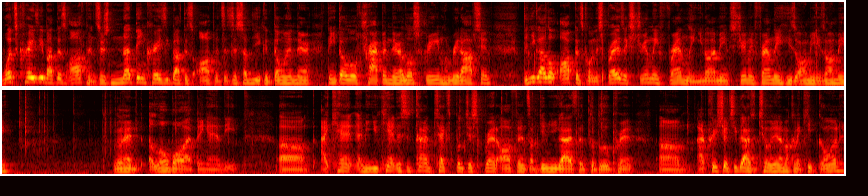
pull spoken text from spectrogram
what's crazy about this offense? There's nothing crazy about this offense. It's just something you can throw in there. Think throw a little trap in there, a little screen, read option. Then you got a little offense going. The spread is extremely friendly. You know what I mean? Extremely friendly. He's on me. He's on me. We're to low ball that thing, Andy. Um, I can't. I mean, you can't. This is kind of textbook just spread offense. I'm giving you guys the, the blueprint. Um, I appreciate you guys tuning in. I'm not going to keep going.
